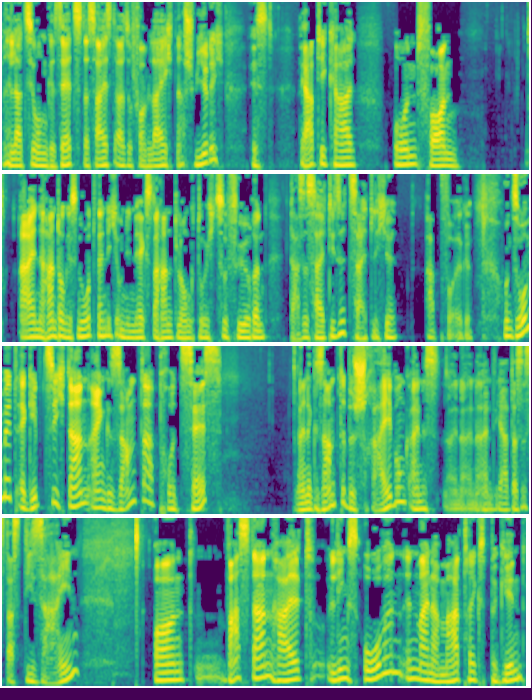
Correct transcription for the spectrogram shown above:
Relation gesetzt. Das heißt also vom leicht nach schwierig ist vertikal und von eine Handlung ist notwendig, um die nächste Handlung durchzuführen. Das ist halt diese zeitliche Abfolge. Und somit ergibt sich dann ein gesamter Prozess, eine gesamte Beschreibung eines, ein, ein, ein, ja, das ist das Design. Und was dann halt links oben in meiner Matrix beginnt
